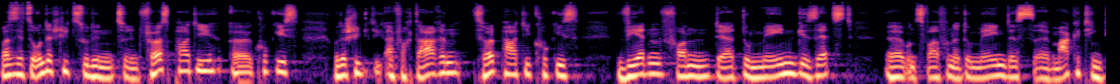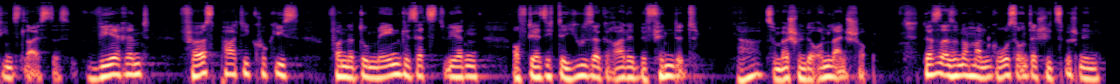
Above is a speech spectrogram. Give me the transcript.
Was ist jetzt der Unterschied zu den, zu den First-Party-Cookies? Unterschied liegt einfach darin, Third-Party-Cookies werden von der Domain gesetzt, äh, und zwar von der Domain des äh, Marketing-Dienstleisters, während First-Party-Cookies von der Domain gesetzt werden, auf der sich der User gerade befindet. Ja, zum Beispiel in der Online-Shop. Das ist also nochmal ein großer Unterschied zwischen den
